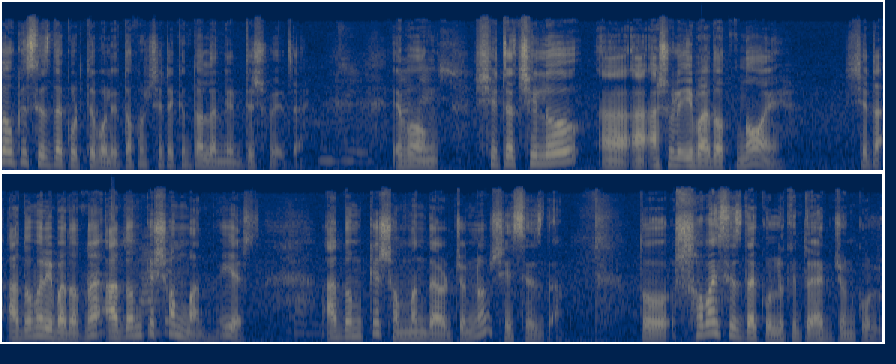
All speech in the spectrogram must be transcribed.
কাউকে সেজদা করতে বলে তখন সেটা কিন্তু আল্লাহ নির্দেশ হয়ে যায়। এবং সেটা ছিল আসলে ইবাদত নয়। সেটা আদমের ইবাদত নয়। আদমকে সম্মান ইয়েস আদমকে সম্মান দেওয়ার জন্য সেই সেজদা। তো সবাই সেজদা করল কিন্তু একজন করল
